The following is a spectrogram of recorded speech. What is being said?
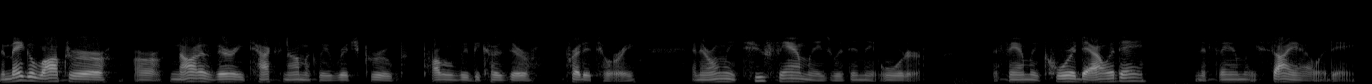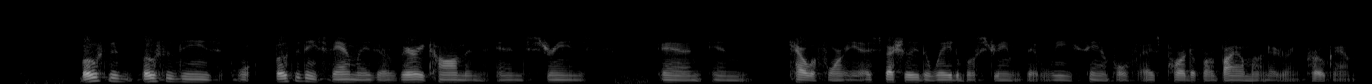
The Megaloptera are not a very taxonomically rich group, probably because they're predatory, and there are only two families within the order the family Corydalidae and the family Sialidae. Both of, both of these both of these families are very common in streams and in California, especially the wadable streams that we sample as part of our biomonitoring programs.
